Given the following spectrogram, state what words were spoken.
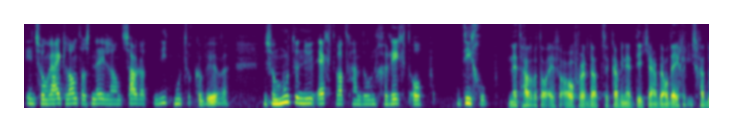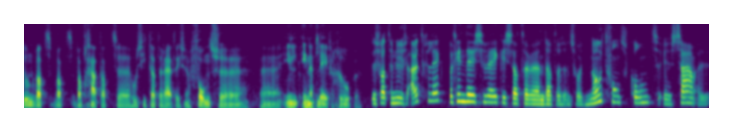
in zo'n rijk land als Nederland zou dat niet moeten gebeuren. Dus we moeten nu echt wat gaan doen gericht op die groep. Net hadden we het al even over dat het kabinet dit jaar wel degelijk iets gaat doen. Wat, wat, wat gaat dat, uh, hoe ziet dat eruit? Er is een fonds uh, uh, in, in het leven geroepen. Dus wat er nu is uitgelekt begin deze week is dat er, dat er een soort noodfonds komt. samen,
